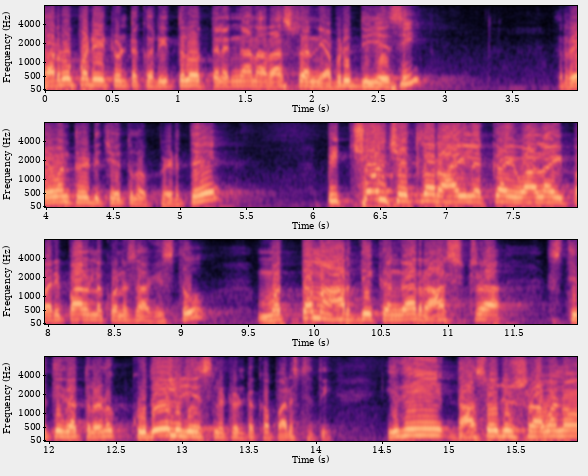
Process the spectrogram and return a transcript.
గర్వపడేటువంటి ఒక రీతిలో తెలంగాణ రాష్ట్రాన్ని అభివృద్ధి చేసి రేవంత్ రెడ్డి చేతిలో పెడితే పిచ్చోన్ చేతిలో రాయి లెక్క ఇవాళ ఈ పరిపాలన కొనసాగిస్తూ మొత్తం ఆర్థికంగా రాష్ట్ర స్థితిగతులను కుదేలు చేసినటువంటి ఒక పరిస్థితి. ఇది దాసోజు శ్రవణో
